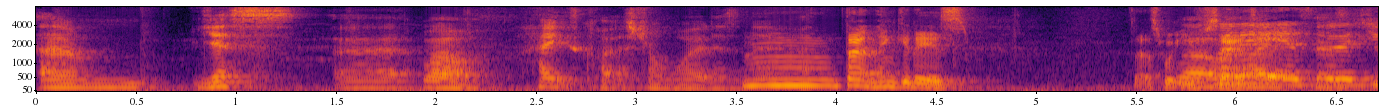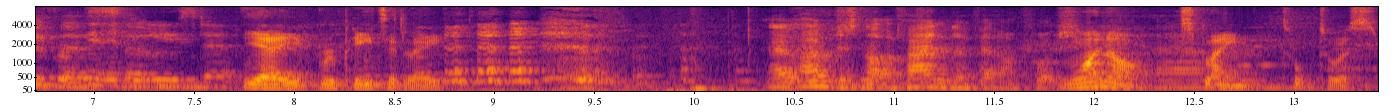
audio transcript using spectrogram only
Um, yes. Uh, well, hate's quite a strong word, isn't it? Mm, don't think it is. That's what Well, you've Well, said. it is, There's- but you've there's, repeatedly um, used it. Yeah, you've repeatedly. I- I'm just not a fan of it, unfortunately. Why not? Um, Explain. Talk to us.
